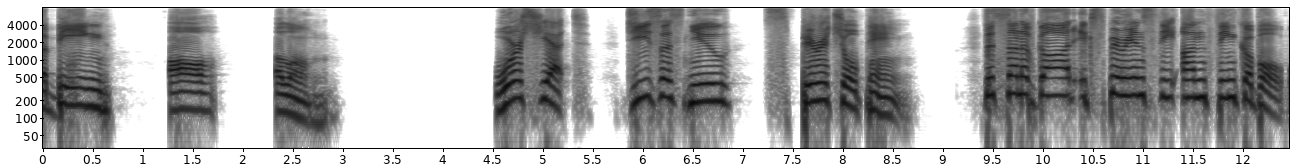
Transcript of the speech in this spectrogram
of being all alone. Worse yet, Jesus knew spiritual pain. The Son of God experienced the unthinkable.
